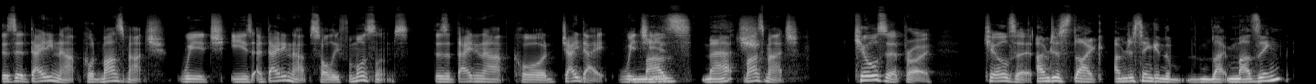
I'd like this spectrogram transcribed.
There's a dating app called Muzmatch, which is a dating app solely for Muslims. There's a dating app called JDate, which is Muzz match. Muzmatch. Kills it, bro. Kills it. I'm just like I'm just thinking the like muzzing.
